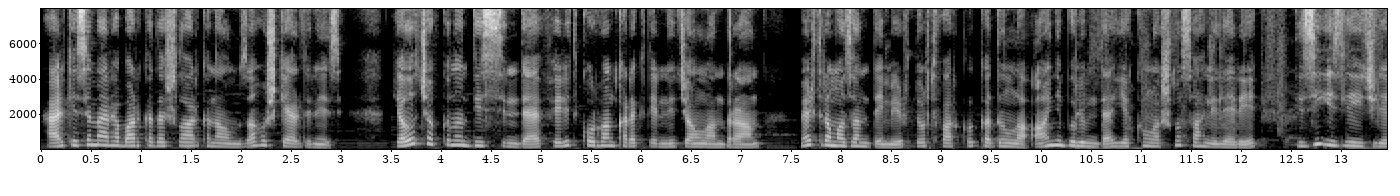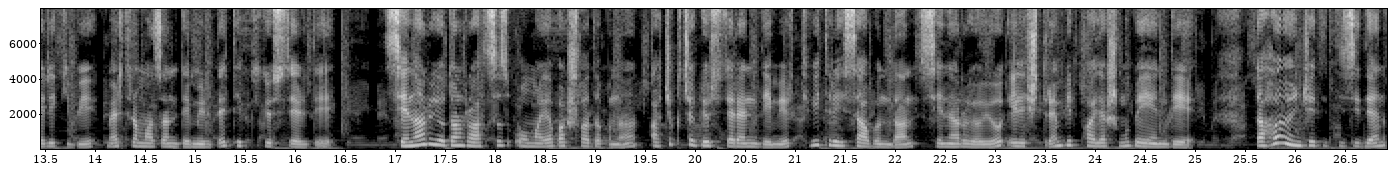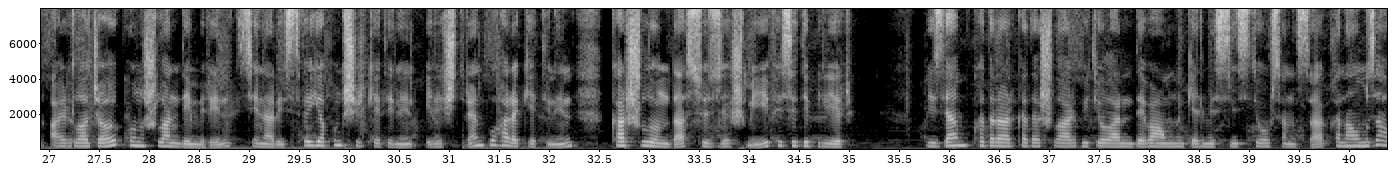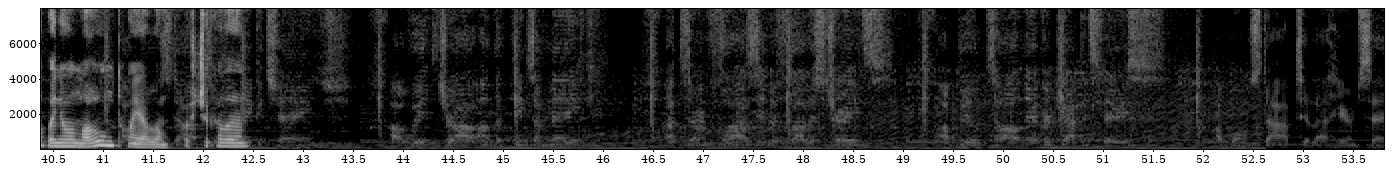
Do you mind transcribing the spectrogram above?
Herkese merhaba arkadaşlar kanalımıza hoş geldiniz. Yalı Çapkın'ın dizisinde Ferit Korhan karakterini canlandıran Mert Ramazan Demir dört farklı kadınla aynı bölümde yakınlaşma sahneleri dizi izleyicileri gibi Mert Ramazan Demir'de tepki gösterdi. Senaryodan rahatsız olmaya başladığını açıkça gösteren Demir Twitter hesabından senaryoyu eleştiren bir paylaşımı beğendi. Daha önce de diziden ayrılacağı konuşulan Demir'in senarist ve yapım şirketinin eleştiren bu hareketinin karşılığında sözleşmeyi feshedebilir. Bizden bu kadar arkadaşlar. Videoların devamının gelmesini istiyorsanız kanalımıza abone olmayı unutmayalım. Hoşçakalın. Till I hear him say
